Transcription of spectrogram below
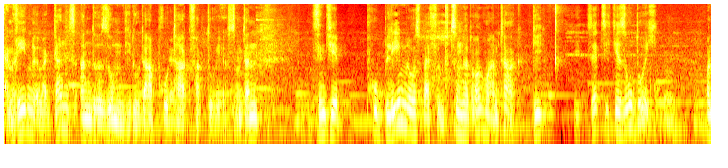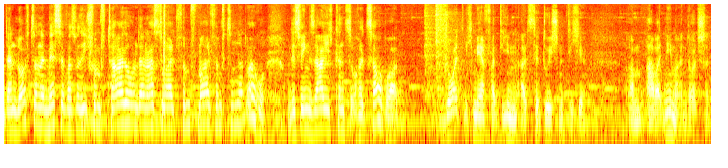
dann reden wir über ganz andere Summen, die du da pro Tag fakturierst. Und dann sind wir problemlos bei 1500 Euro am Tag. Die, die setze ich dir so durch. Und dann läuft so eine Messe, was weiß ich, fünf Tage und dann hast du halt fünfmal 1500 Euro. Und deswegen sage ich, kannst du auch als Zauberer deutlich mehr verdienen als der durchschnittliche ähm, Arbeitnehmer in Deutschland.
